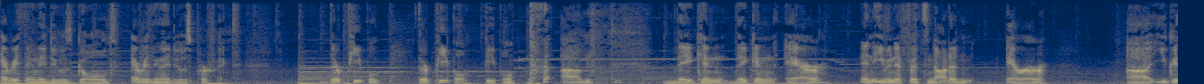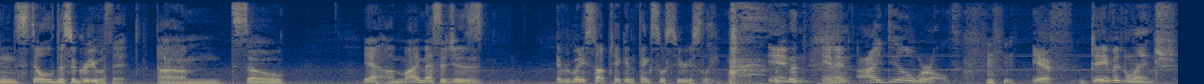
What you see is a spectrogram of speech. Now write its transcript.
Everything they do is gold. Everything they do is perfect. They're people. They're people. People. um, they can they can err, and even if it's not an error, uh, you can still disagree with it. Um, so, yeah, my message is everybody stop taking things so seriously. in in an ideal world, if David Lynch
